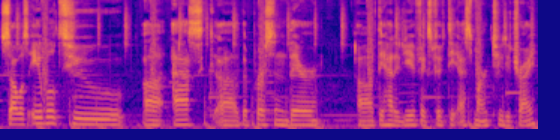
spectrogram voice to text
So I was able to uh, ask uh, the person there uh, if they had a GFX 50S Mark II to try.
